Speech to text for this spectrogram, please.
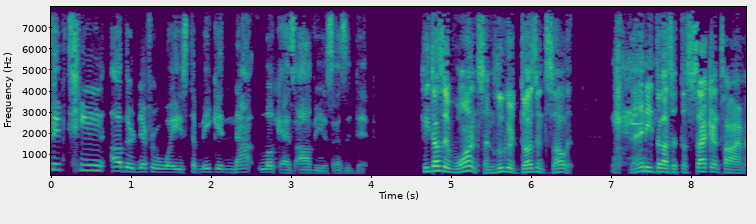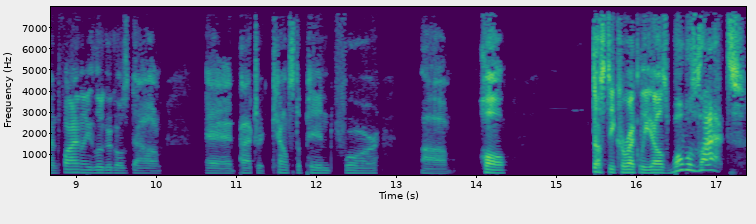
15 other different ways to make it not look as obvious as it did. He does it once and Luger doesn't sell it. then he does it the second time and finally Luger goes down and Patrick counts the pin for um, Hall. Dusty correctly yells, What was that?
